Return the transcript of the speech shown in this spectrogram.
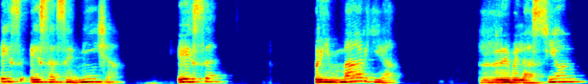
es esa semilla, esa primaria revelación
